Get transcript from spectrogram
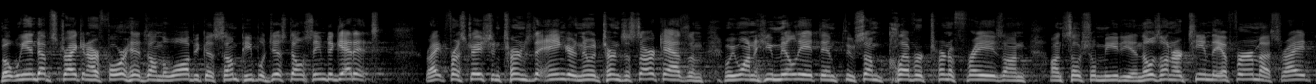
but we end up striking our foreheads on the wall because some people just don't seem to get it. Right? Frustration turns to anger and then it turns to sarcasm. And we want to humiliate them through some clever turn of phrase on, on social media. And those on our team, they affirm us, right?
